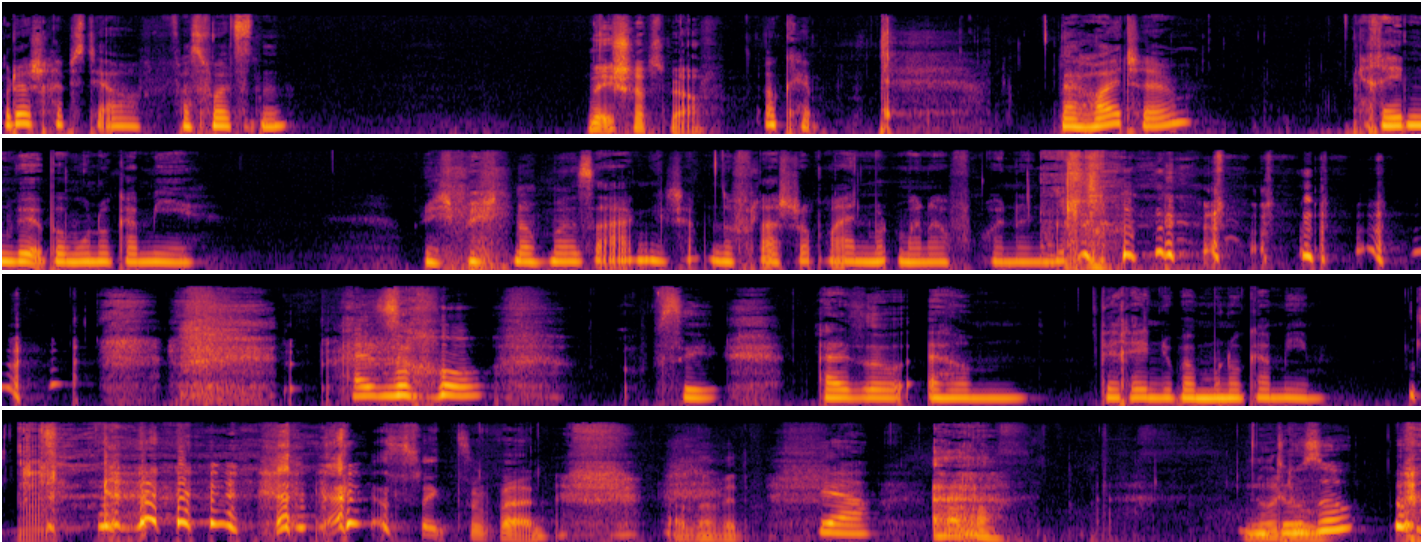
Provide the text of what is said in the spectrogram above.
Oder schreibst dir auf. Was wolltest du denn? Nee, ich schreib's mir auf. Okay. Weil heute reden wir über Monogamie. Und ich möchte nochmal sagen, ich habe eine Flasche Wein mit meiner Freundin getrunken. also, upsie. Also, ähm, wir reden über Monogamie. Das fängt super an. I love it. Ja. Nur du, so?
